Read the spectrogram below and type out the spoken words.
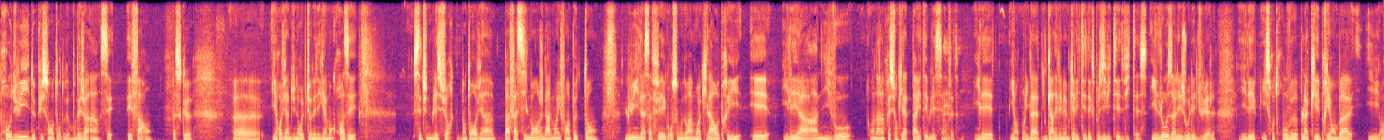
produit depuis son retour, bon, déjà, un, c'est effarant, parce que euh, il revient d'une rupture des ligaments croisés. C'est une blessure dont on revient pas facilement. Généralement, il faut un peu de temps. Lui, là, ça fait grosso modo un mois qu'il a repris et il est à un niveau. On a l'impression qu'il n'a pas été blessé, en fait. Il est il, a gardé les mêmes qualités d'explosivité, de vitesse. Il ose aller jouer les duels. Il, est, il se retrouve plaqué, pris en bas il, on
